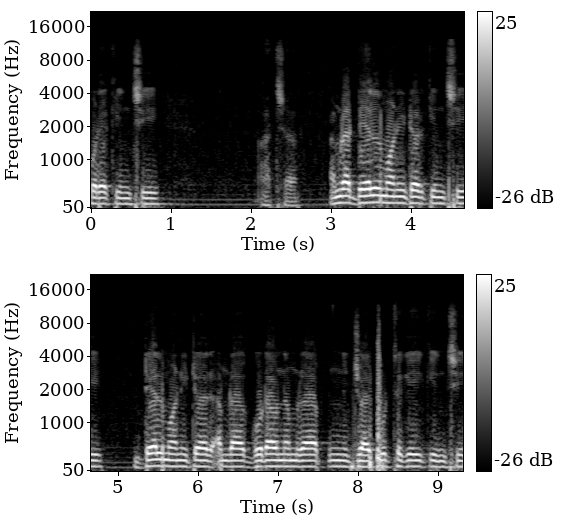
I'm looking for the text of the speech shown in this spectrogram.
করে কিনছি। আচ্ছা আমরা ডেল মনিটর কিনছি। ডেল মনিটর আমরা গোডাউন আমরা জয়পুর থেকেই কিনছি।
